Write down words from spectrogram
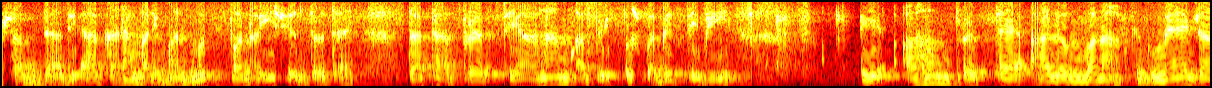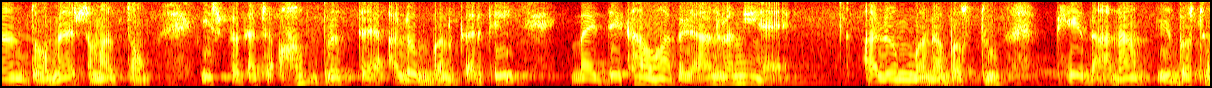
शब्दादि आकार हमारे मन में उत्पन्न ही सिद्ध होता है। तथा प्रत्यानाम उसका व्यक्ति भी ये अहम प्रत्यय आलम्बना, क्योंकि मैं जानता हूँ, मैं समझता हूँ। इस प्रकार से अहम प्रत्यय आलंबन करके मैं देखा, वहाँ पे लाल रंगी है। आलंबन वस्तु भेदाना ये वस्तु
